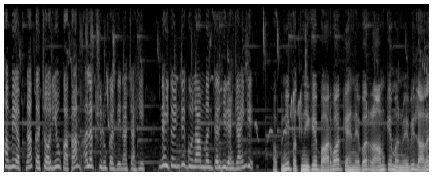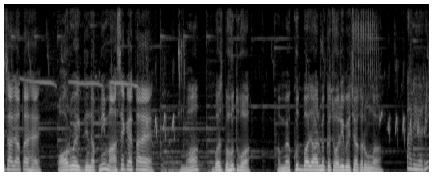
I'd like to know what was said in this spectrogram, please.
हमें अपना कचौरियों का काम अलग शुरू कर देना चाहिए। नहीं तो इनके गुलाम बनकर ही रह जाएँगे। अपनी पत्नी के बार बार कहने पर राम के मन में भी लालच आ जाता है और वो एक दिन अपनी माँ से कहता है माँ बस बहुत हुआ। अब मैं खुद बाज़ार में कचौरी बेचा करूँगा। अरे अरे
